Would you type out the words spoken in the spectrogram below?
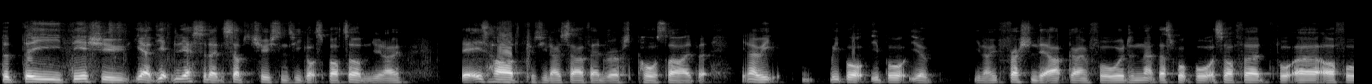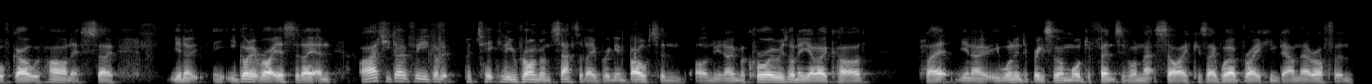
the the the issue, yeah, yesterday the substitutions he got spot on. You know, it is hard because you know Southend were a poor side, but you know we we bought you bought your you know freshened it up going forward, and that that's what brought us our third for uh, our fourth goal with Harness. So you know he got it right yesterday, and I actually don't think he got it particularly wrong on Saturday, bringing Bolton on. You know, McCrorie was on a yellow card. Play, you know, he wanted to bring someone more defensive on that side because they were breaking down there often.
